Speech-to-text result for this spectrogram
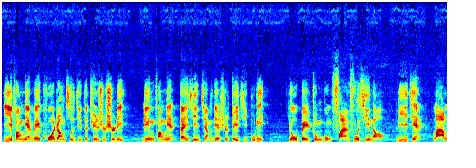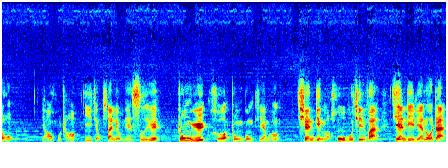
一方面为扩张自己的军事势力，另一方面担心蒋介石对己不利，又被中共反复洗脑离间拉拢。杨虎城一九三六年四月终于和中共结盟。签订了互不侵犯、建立联络站、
